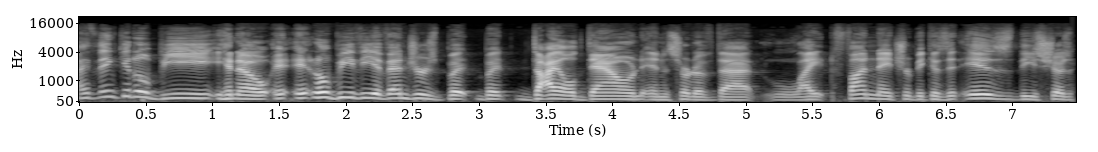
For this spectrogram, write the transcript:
I think it'll be, you know, it, it'll be the Avengers, but but dialed down in sort of that light, fun nature because it is these shows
